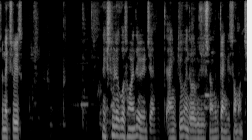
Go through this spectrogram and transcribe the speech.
So next video next video కోసం అయితే వెయిట్ చేయండి. Thank you. ఇంతవరకు చూసినందుకు థ్యాంక్ యూ సో మచ్.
